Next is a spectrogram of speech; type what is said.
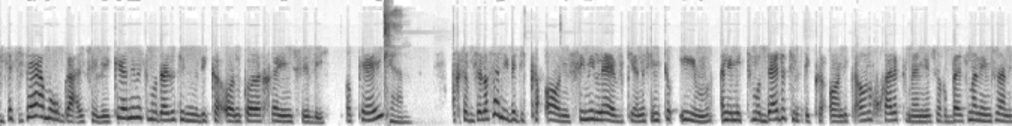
וזה המורגל שלי, כי אני מתמודדת עם דיכאון כל החיים שלי, אוקיי? כן. עכשיו, זה לא שאני בדיכאון, שימי לב, כי אנשים טועים. אני מתמודדת עם דיכאון, דיכאון הוא חלק ממני, יש הרבה זמנים שאני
